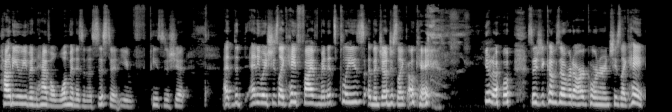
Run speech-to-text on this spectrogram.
how do you even have a woman as an assistant? You piece of shit. At the anyway, she's like, "Hey, five minutes, please," and the judge is like, "Okay." you know so she comes over to our corner and she's like hey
